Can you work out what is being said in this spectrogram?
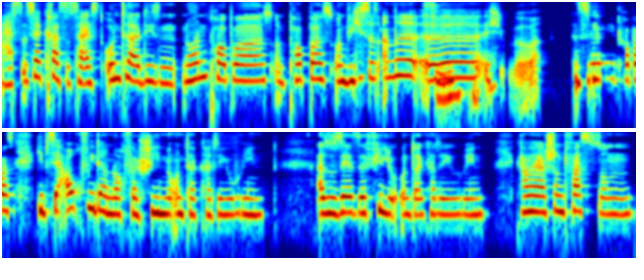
Ah, es ist ja krass. Das heißt, unter diesen Non-Poppers und Poppers und wie hieß das andere? Äh, ich, äh, Semi-Poppers gibt's ja auch wieder noch verschiedene Unterkategorien. Also sehr, sehr viele Unterkategorien. Kann man ja schon fast so, ein,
